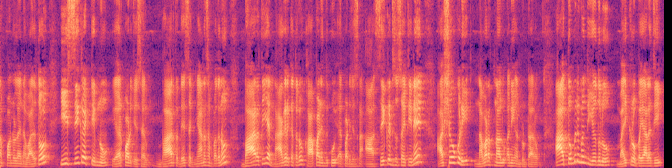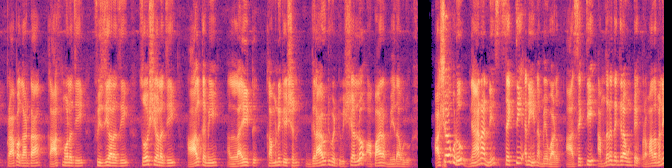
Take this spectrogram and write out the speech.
సంపన్నులైన వారితో ఈ సీక్రెట్ టీంను ఏర్పాటు చేశారు. భారతదేశ జ్ఞాన సంపదను భారతీయ నాగరికతను కాపాడేందుకు ఏర్పాటు చేసిన ఆ సీక్రెట్ సొసైటీనే అశోకుడి నవరత్నాలు అని అంటుంటారు. ఆ తొమ్మిది మంది యోధులు microbiology propaganda cosmology physiology sociology alchemy light communication gravity వంటి విషయాల్లో అపార మేధావులు. అశోకుడు జ్ఞానాన్ని శక్తి అని నమ్మేవాడు. ఆ శక్తి అందరి దగ్గర ఉంటే ప్రమాదమని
